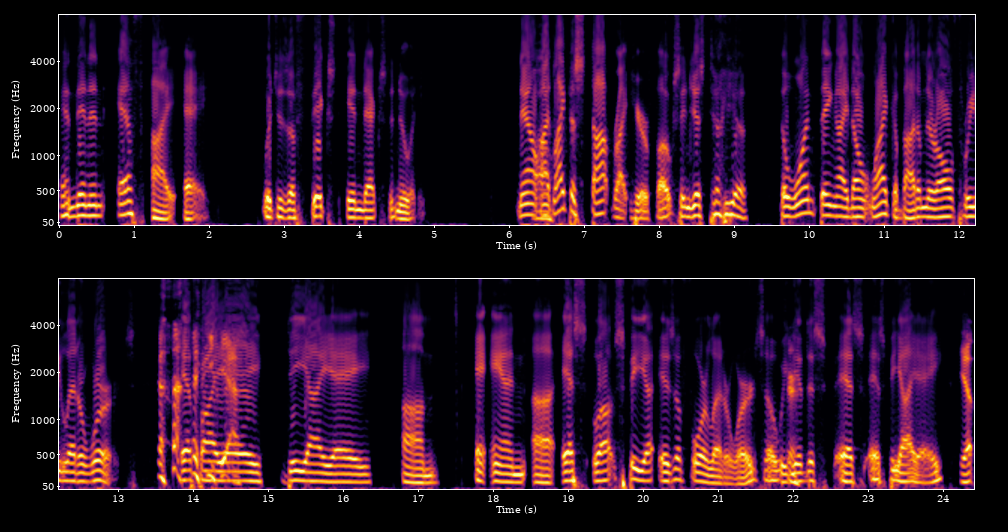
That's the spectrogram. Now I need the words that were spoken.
and then an FIA, which is a fixed indexed annuity. Now, Wow. I'd like to stop right here, folks, and just tell you the one thing I don't like about them. They're all three letter words FIA, DIA, um, and uh, S. Well, SPIA is a four letter word, so we Sure. give this S, SPIA. Yep.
